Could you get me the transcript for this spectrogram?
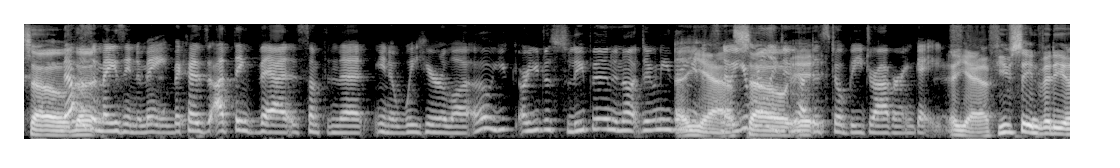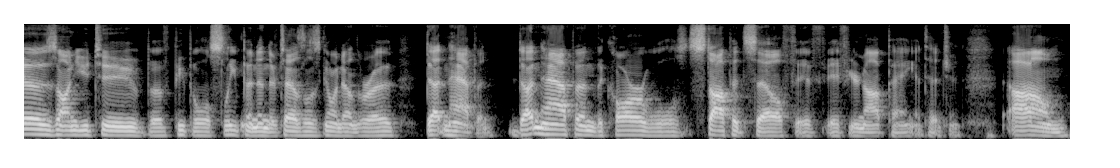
So that the, was amazing to me because I think that is something that you know we hear a lot. Oh, you are you just sleeping and not doing uh, anything? And it's, yeah, no, you so really do have it- to still be driver engaged. Uh, yeah, if you've seen videos on YouTube of people sleeping in their Teslas going down the road, doesn't happen. Doesn't happen. The car will stop itself if if you're not paying attention. Um,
